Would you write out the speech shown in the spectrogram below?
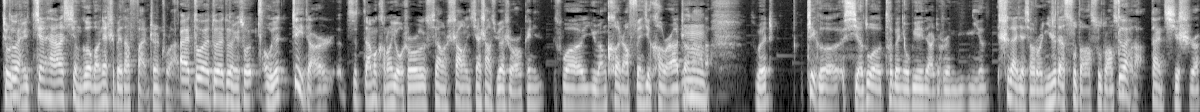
就是等于蝙蝠侠的性格完全是被他反衬出来的。哎，对对对，等于说，我觉得这点儿，咱们可能有时候像上以前上学的时候，给你说语文课上分析课文啊这那的，我觉得这个写作特别牛逼一点，就是你你是在写小丑，你是在塑造塑造塑造他，但其实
